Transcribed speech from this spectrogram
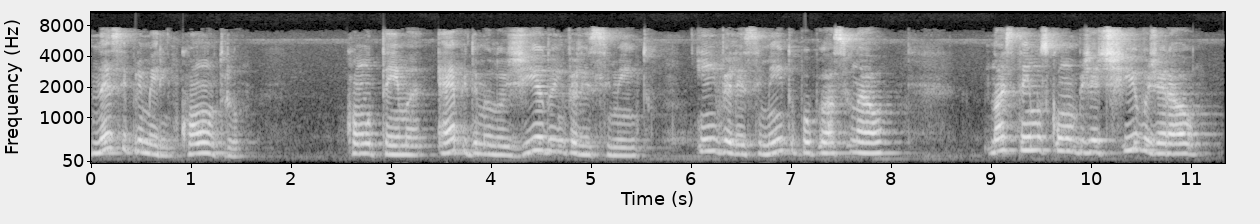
Nesse primeiro encontro, como tema Epidemiologia do Envelhecimento e Envelhecimento Populacional, nós temos como objetivo geral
